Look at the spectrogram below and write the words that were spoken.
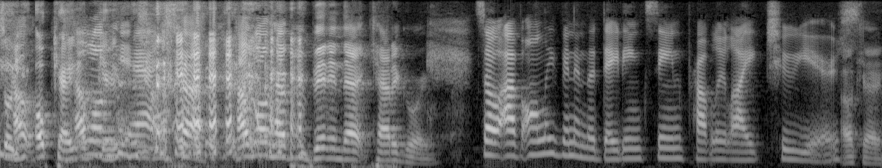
So you- okay, How long, okay. Yeah. how long have you been in that category? So I've only been in the dating scene probably like two years. Okay.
